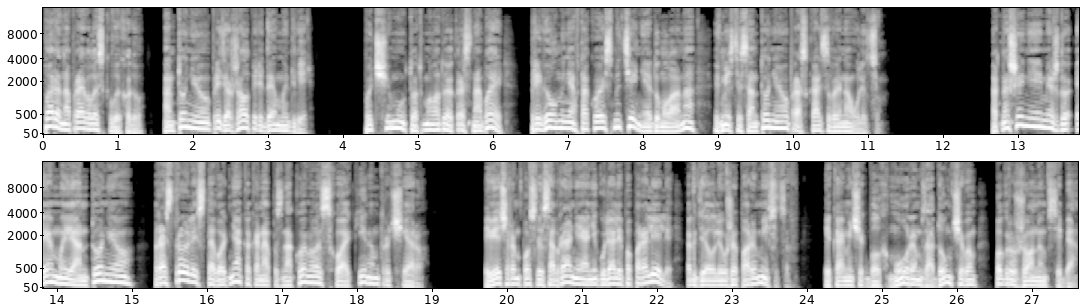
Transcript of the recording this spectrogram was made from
Пара направилась к выходу. Антонио придержал перед Эммой дверь. «Почему тот молодой краснобай привел меня в такое смятение?» — думала она, вместе с Антонио проскальзывая на улицу. Отношения между Эммой и Антонио расстроились с того дня, как она познакомилась с Хуакином Тручеро. Вечером после собрания они гуляли по параллели, как делали уже пару месяцев, и каменщик был хмурым, задумчивым, погруженным в себя.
